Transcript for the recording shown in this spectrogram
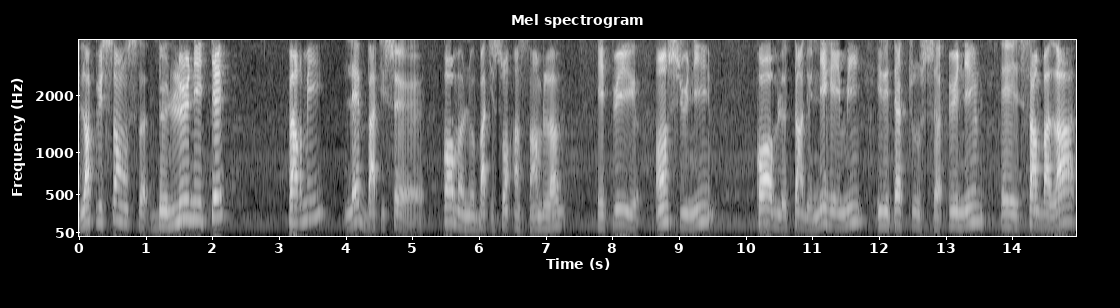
la puissance de l'unité parmi les bâtisseurs. Comme nous bâtissons ensemble et puis on s'unit comme le temps de Néhémie, ils étaient tous unis et Sambala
